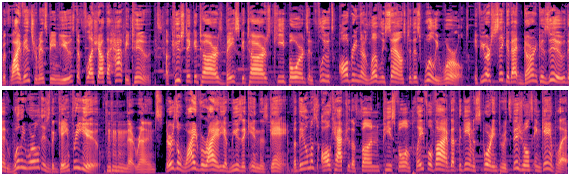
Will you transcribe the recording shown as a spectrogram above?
with live instruments being used to flesh out the happy tunes. Acoustic guitars, bass guitars, keyboards, and flutes all bring their lovely sounds to this woolly world. If you are sick of that darn kazoo, then Woolly World is the game for you. that rhymes. There is a wide variety of music in this game, but they almost all capture the fun, peaceful, and playful vibe vibe that the game is sporting through its visuals and gameplay.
